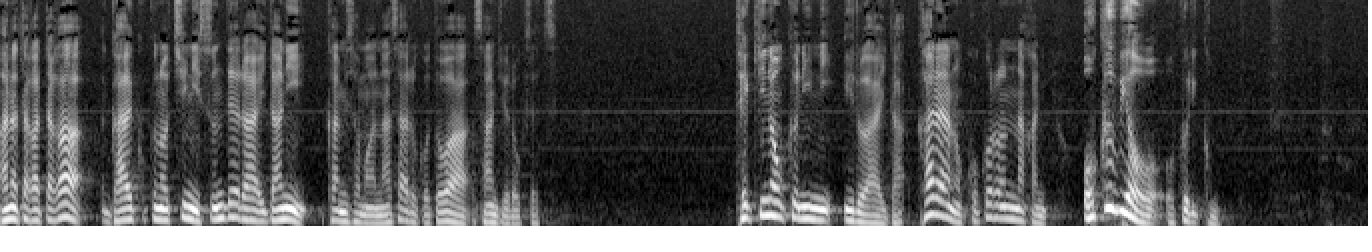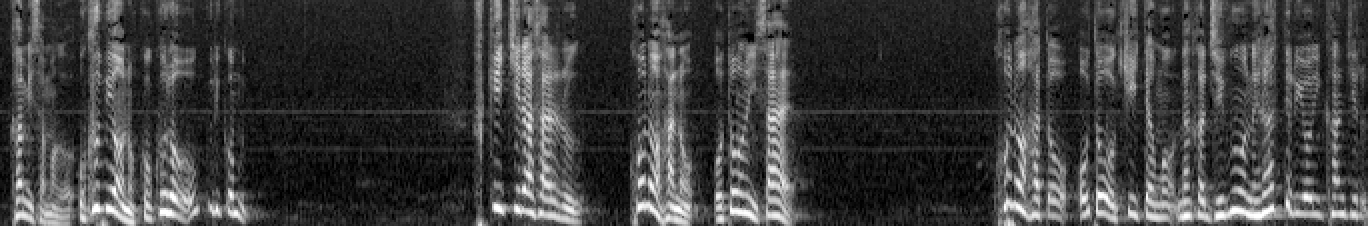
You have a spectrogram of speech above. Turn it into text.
あなた方が外国の地に住んでいる間に神様がなさることは36節。敵の国にいる間彼らの心の中に臆病を送り込む。神様が臆病の心を送り込む。吹き散らされる木の葉の音にさえ木の葉と音を聞いてもなんか自分を狙ってるように感じる。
